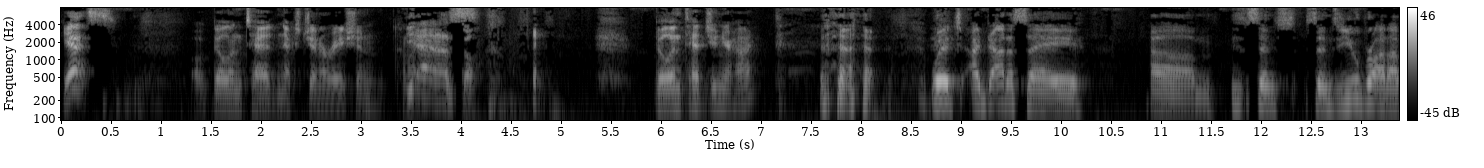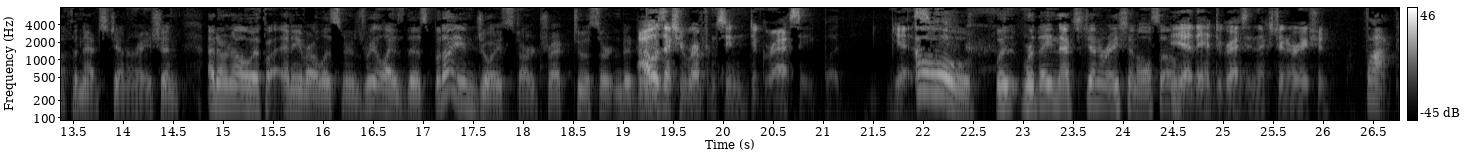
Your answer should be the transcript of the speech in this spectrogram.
yes. Oh, Bill and Ted Next Generation. Yes! Bill, Bill and Ted Junior High. Which I gotta say, um, since since you brought up the next generation, I don't know if any of our listeners realize this, but I enjoy Star Trek to a certain degree. I was actually referencing Degrassi, but yes. Oh, were, they next generation also? Yeah, they had Degrassi Next Generation. Fuck.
